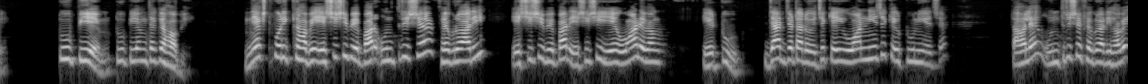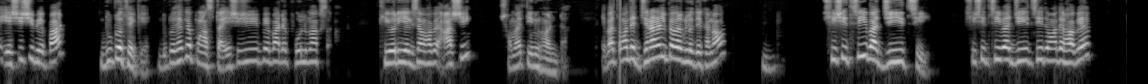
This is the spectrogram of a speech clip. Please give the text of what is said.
টু পিএম টু পিএম থেকে হবে। নেক্সট পরীক্ষা হবে এসিসি পেপার উনত্রিশে February ACC paper ACC A one এবং এ টু যার যেটা রয়েছে, কেউ ওয়ান নিয়েছে, কেউ টু নিয়েছে। তাহলে উনত্রিশে ফেব্রুয়ারি হবে এসিসি পেপার দুটো থেকে দুটো থেকে পাঁচটা। এসিসি পেপারে ফুল মার্কস থিওরি এক্সাম হবে আশি, সময় তিন ঘণ্টা। এবার তোমাদের জেনারেল পেপারগুলো দেখে নাও। সিসি থ্রি বা জি থ্রি সিসি থ্রি বা জি থ্রি তোমাদের হবে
